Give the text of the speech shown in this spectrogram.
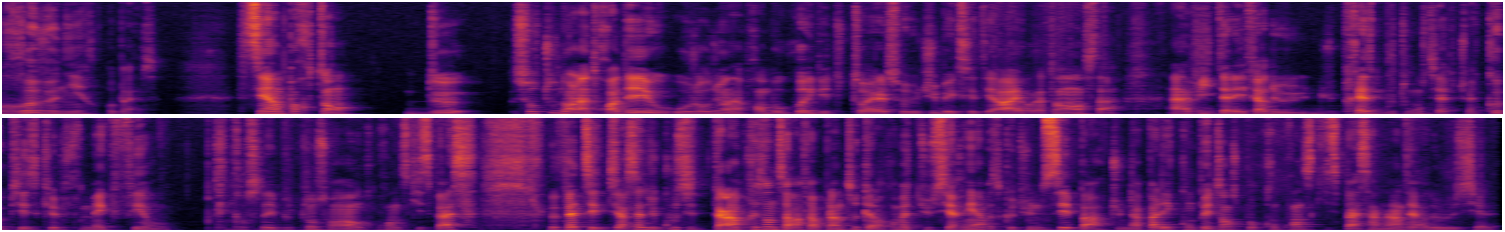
Revenir aux bases. c'est important de surtout dans la 3D, où aujourd'hui on apprend beaucoup avec des tutoriels sur YouTube, etc. Et on a tendance à, vite aller faire du, presse-bouton, c'est-à-dire que tu vas copier ce que le mec fait en cliquant sur des boutons sans vraiment comprendre ce qui se passe. Le fait, c'est que faire ça, du coup, tu as l'impression de savoir faire plein de trucs, alors qu'en fait, tu sais rien parce que tu ne sais pas, tu n'as pas les compétences pour comprendre ce qui se passe à l'intérieur du logiciel.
